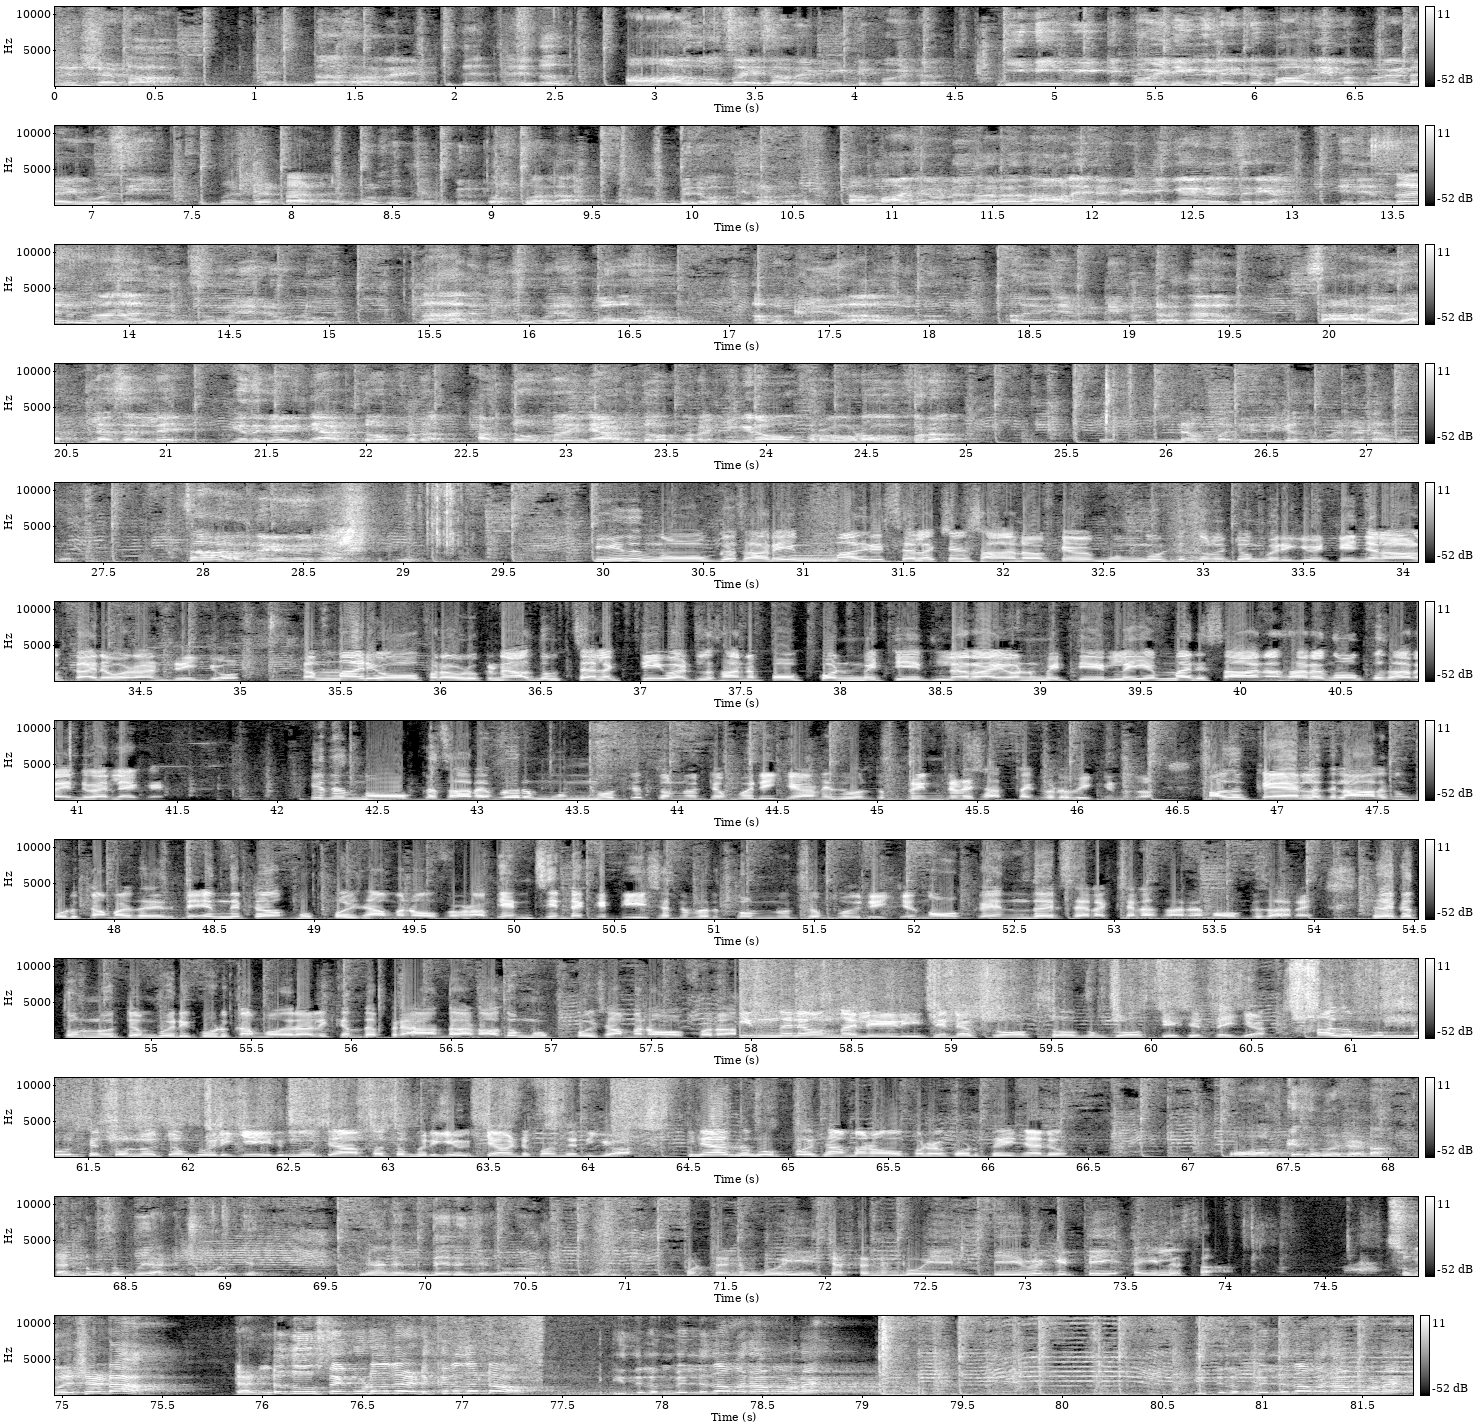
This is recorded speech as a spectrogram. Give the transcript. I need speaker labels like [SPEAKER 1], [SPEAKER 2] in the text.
[SPEAKER 1] സുമേഷേട്ടാ
[SPEAKER 2] എന്താ സാറേ?
[SPEAKER 1] ഇത് എന്തായത്
[SPEAKER 2] ആറ് ദിവസമായി സാറേ വീട്ടിൽ പോയിട്ട്. ഇനി വീട്ടിൽ പോയില്ലെങ്കിൽ എന്റെ ഭാര്യയും മക്കളെ ഡൈവോഴ്സ് ചെയ്യും.
[SPEAKER 1] ചേട്ടാ ഡൈവോഴ്സ് ഒന്നും എനിക്കൊരു പ്രശ്നമല്ല. കമ്പനി വക്കീലുണ്ട്.
[SPEAKER 2] തമാശ വിട്ടു സാറേ. നാളെ എന്റെ വെഡിങ് ആനിവേഴ്സറിയാ
[SPEAKER 1] ഇത് എന്തായാലും നാല് ദിവസം കൂടിയല്ലേ ഉള്ളൂ. നാല് ദിവസം കൂടി നമുക്ക് ഓഫർ ഉള്ളൂ അപ്പൊ ക്ലിയർ ആവുമല്ലോ അത് കഴിഞ്ഞ് വീട്ടിൽ പോയി കിടക്കാലോ.
[SPEAKER 2] സാറേ ഇത് അറ്റ്ലസ് അല്ലേ? ഇത് കഴിഞ്ഞാൽ അടുത്ത ഓഫർ അടുത്ത ഓഫർ കഴിഞ്ഞാൽ അടുത്ത ഓഫർ ഇങ്ങനെ ഓഫറോടെ ഓഫർ
[SPEAKER 1] എല്ലാം പരിഹരിക്കാൻ പോയിട്ടാ നമുക്ക്.
[SPEAKER 2] സാറിന് എഴുതിട്ടോ
[SPEAKER 3] ഇത് നോക്ക് സാർ ഇമാതിരി സെലക്ഷൻ സാധനമൊക്കെ മുന്നൂറ്റി തൊണ്ണൂറ്റി ഒമ്പത് രൂപയ്ക്ക് വിറ്റ് കഴിഞ്ഞാൽ ആൾക്കാർ വരാണ്ടിരിക്കുമോ എമ്മാരി ഓഫർ കൊടുക്കണേ. അതും സെലക്റ്റീവ് ആയിട്ടുള്ള സാധനം. പോപ്കോൺ മെറ്റീരിയൽ റയോൺ മെറ്റീരിയൽ എമ്മാരി സാധനം സാറേ നോക്ക് സാറേ അതിന്റെ വിലയൊക്കെ. ഇത് നോക്ക് സാറേ വെറും മുന്നൂറ്റി തൊണ്ണൂറ്റി ഒമ്പത് രൂപയ്ക്കാണ് ഇതുപോലത്തെ പ്രിന്റഡ് ഷർട്ടൊക്കെ ഇവിടെ വിൽക്കുന്നത്. അതും കേരളത്തിൽ ആർക്കും കൊടുക്കാൻ പറ്റാത്ത രീതിയിൽ. എന്നിട്ട് മുപ്പത് ശതമാനം ഓഫർ ആണ് ജെൻസിന്റെ ഒക്കെ ടീഷർട്ട് വെറും തൊണ്ണൂറ്റൊമ്പത് രൂപയ്ക്ക്. നോക്ക് എന്തൊരു സെലക്ഷനാ സാറേ. നോക്ക് സാറേ. ഇതൊക്കെ തൊണ്ണൂറ്റൊമ്പത് രൂപ കൊടുക്കാൻ മുതലാളിക്ക് എന്താ പ്രാന്താണ്? അത് മുപ്പത് ശതമാനം ഓഫർ ഇന്നലെ വന്ന ലേഡീസിന്റെ ക്രോപ്പ് ടോപ്പും ക്രോപ്പ് ടീഷർട്ടേക്കാ അത് മുന്നൂറ്റി തൊണ്ണൂറ്റൊമ്പത് രൂപയ്ക്ക് ഇരുന്നൂറ്റി നാൽപ്പത്തൊമ്പത് രൂപയ്ക്ക് വിൽക്കാൻ വേണ്ടി വന്നിരിക്കുക ഇനി അത് മുപ്പത് ശതമാനം ഓഫർ കൊടുത്തു കഴിഞ്ഞാലോ?
[SPEAKER 1] ഓക്കെ സുമേഷേട്ടാ രണ്ടു ദിവസം പോയി അടിച്ചു പൊളിക്കും. ഞാൻ എന്തേലും ചെയ്തോളാം
[SPEAKER 3] പൊട്ടനും പോയി ചട്ടനും പോയി. ലീവ് കിട്ടി ഐലസാ
[SPEAKER 1] സുമേഷേട്ടാ രണ്ട് ദിവസത്തെ കൂടുതൽ എടുക്കരുത് കേട്ടോ. ഇതിലും വലുതാ വരാൻ പോണേ. ഇതിലും വലുതാ വരാൻ പോണേ.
